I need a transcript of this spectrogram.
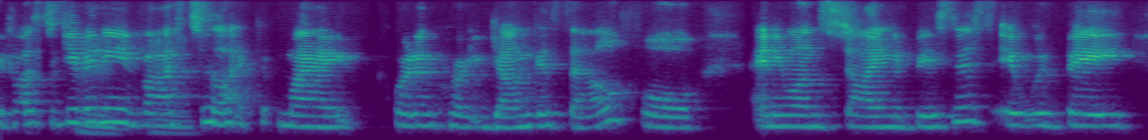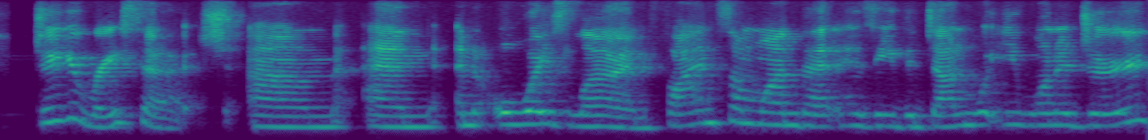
if I was to give any mm-hmm. advice to like my quote unquote younger self or anyone starting a business, it would be do your research um, and and always learn. Find someone that has either done what you want to do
